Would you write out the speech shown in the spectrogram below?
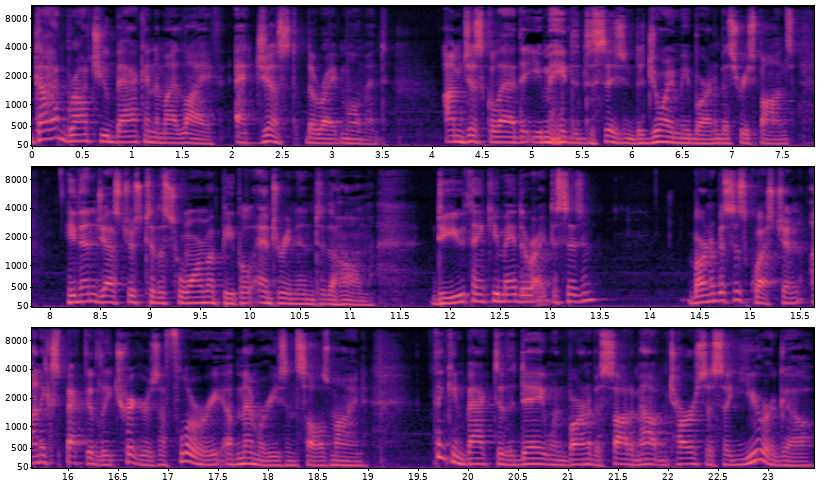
God brought you back into my life at just the right moment. I'm just glad that you made the decision to join me, Barnabas responds. He then gestures to the swarm of people entering into the home. Do you think you made the right decision? Barnabas's question unexpectedly triggers a flurry of memories in Saul's mind. Thinking back to the day when Barnabas sought him out in Tarsus a year ago,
